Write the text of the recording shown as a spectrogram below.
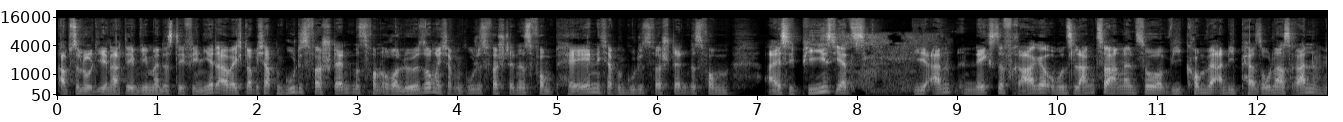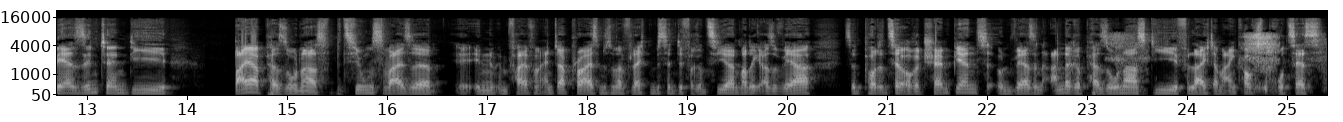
Absolut, je nachdem, wie man das definiert. Aber ich glaube, ich habe ein gutes Verständnis von eurer Lösung. Ich habe ein gutes Verständnis vom Pain. Ich habe ein gutes Verständnis vom ICPs. Jetzt die an nächste Frage, um uns lang zu hangeln, so wie kommen wir an die Personas ran? Wer sind denn die Buyer-Personas? Beziehungsweise äh, in, im Fall von Enterprise müssen wir vielleicht ein bisschen differenzieren, Patrick. Also wer sind potenziell eure Champions und wer sind andere Personas, die vielleicht am Einkaufsprozess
